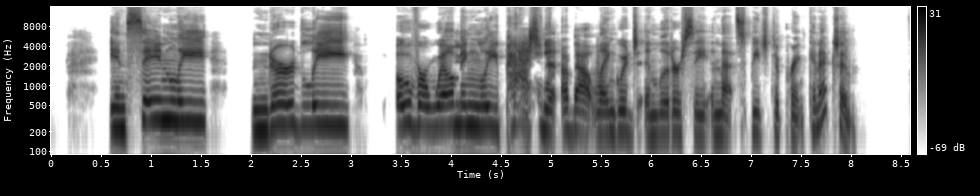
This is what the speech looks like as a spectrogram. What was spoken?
insanely, nerdly, overwhelmingly passionate about language and literacy and that speech to print connection.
